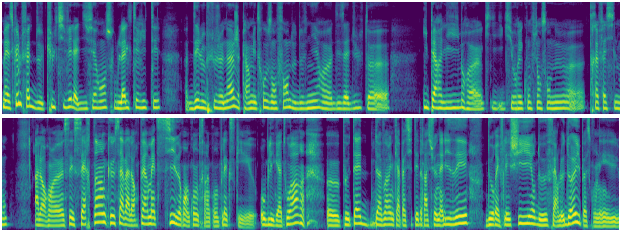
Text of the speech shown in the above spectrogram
Mais est-ce que le fait de cultiver la différence ou l'altérité dès le plus jeune âge permettrait aux enfants de devenir euh, des adultes euh, hyper libres, euh, qui, qui, auraient confiance en eux très facilement Alors, c'est certain que ça va leur permettre, s'ils rencontrent un complexe qui est obligatoire, peut-être d'avoir une capacité de rationaliser, de réfléchir, de faire le deuil, parce qu'on est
